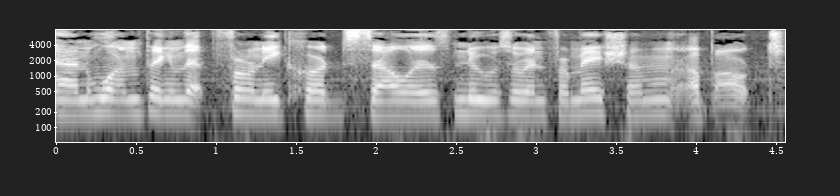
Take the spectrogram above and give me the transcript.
And one thing that Ferny could sell is news or information about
